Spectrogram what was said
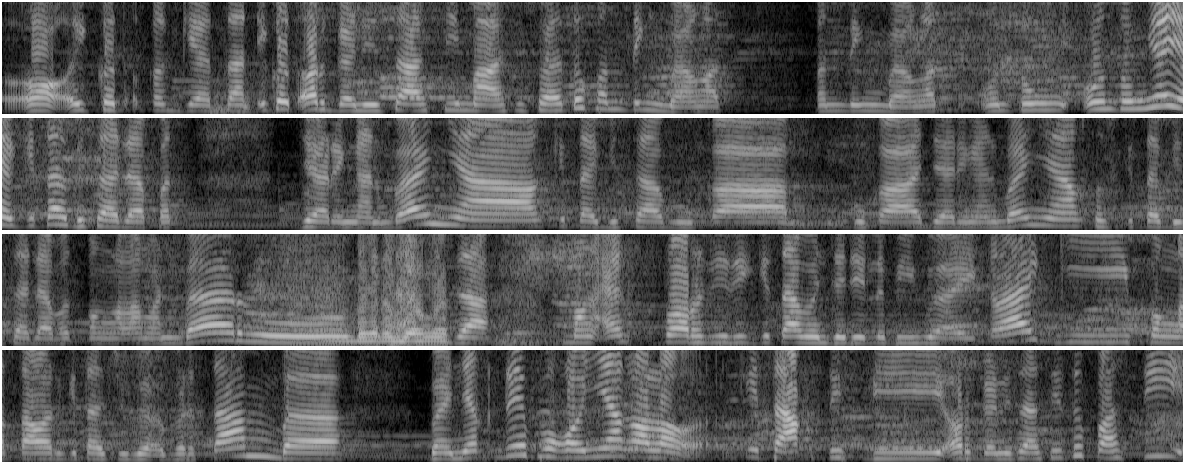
oh, ikut kegiatan, ikut organisasi mahasiswa itu penting banget, penting banget. Untung untungnya ya kita bisa dapat jaringan banyak, kita bisa buka buka jaringan banyak, terus kita bisa dapat pengalaman baru, Hmm, kita banget. bisa mengekspor diri kita menjadi lebih baik lagi, pengetahuan kita juga bertambah. Banyak deh pokoknya kalau kita aktif di organisasi itu pasti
